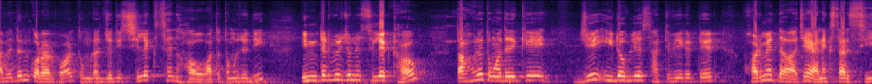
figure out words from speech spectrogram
আবেদন করার পর তোমরা যদি সিলেকশন হও অর্থাৎ তোমরা যদি ইন্টারভিউর জন্য সিলেক্ট হও, তাহলে তোমাদেরকে যে ইডব্লিউএস সার্টিফিকেটের ফর্মেট দেওয়া আছে অ্যানেক্সার সি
